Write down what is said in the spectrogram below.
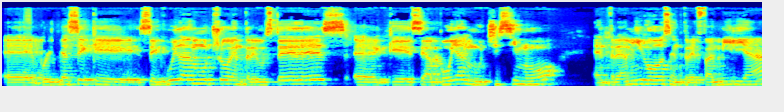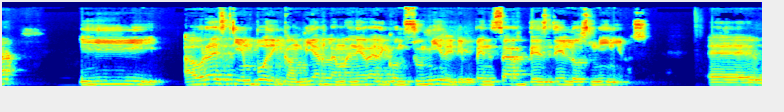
eh, pues ya sé que se cuidan mucho entre ustedes, eh, que se apoyan muchísimo entre amigos, entre familia, y ahora es tiempo de cambiar la manera de consumir y de pensar desde los niños. Eh,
